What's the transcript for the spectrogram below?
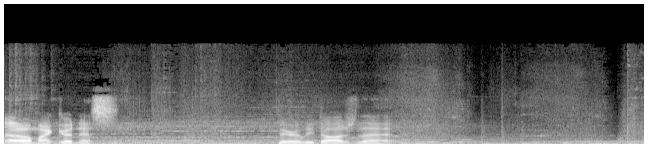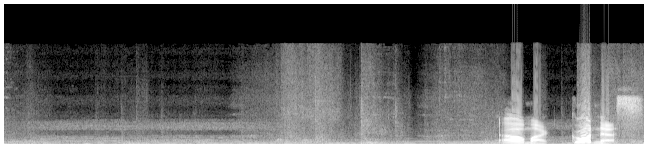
Oh my goodness. Barely dodged that. Oh my goodness!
